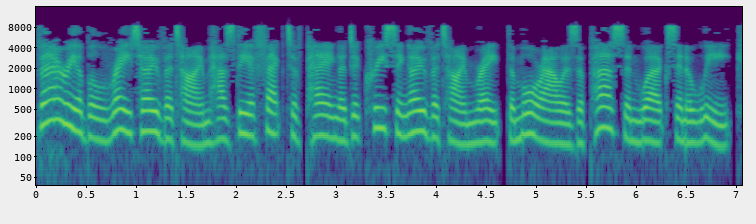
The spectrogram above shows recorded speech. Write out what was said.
Variable rate overtime has the effect of paying a decreasing overtime rate the more hours a person works in a week.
